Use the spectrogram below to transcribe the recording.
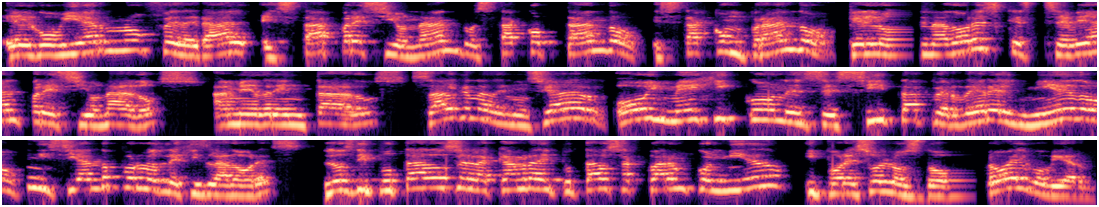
El gobierno federal está presionando, está cooptando, está comprando que los senadores que se vean presionados, amedrentados, salgan a denunciar. Hoy México necesita perder el miedo, iniciando por los legisladores. Los diputados en la Cámara de Diputados actuaron con miedo y por eso los dobló el gobierno.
